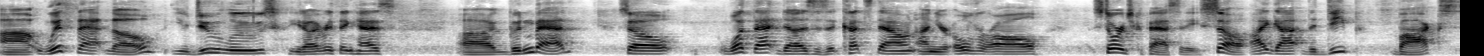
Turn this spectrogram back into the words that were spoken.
Uh, with that though, you do lose, you know, everything has uh, good and bad. So what that does is it cuts down on your overall storage capacity. So I got the deep box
